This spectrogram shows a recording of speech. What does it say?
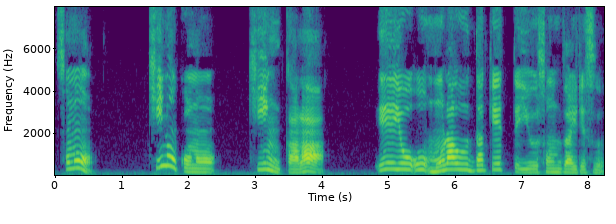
その、キノコの菌から栄養をもらうだけっていう存在です。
